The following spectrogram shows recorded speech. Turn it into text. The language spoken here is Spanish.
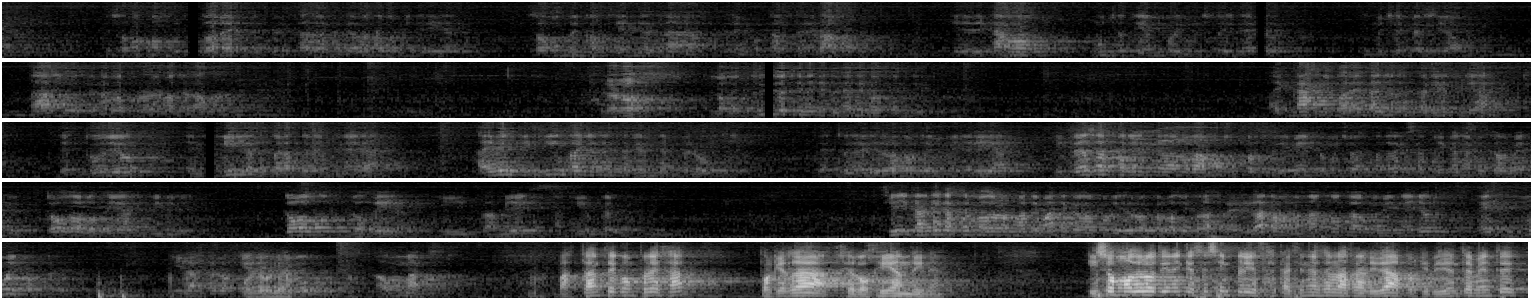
que somos consultores especializados en temas de agua y minería, somos muy conscientes de la, de la importancia del agua y dedicamos mucho tiempo y mucho dinero y mucha inversión a solucionar los problemas del agua. en la minería. Pero los, los estudios tienen que tener rigor científico. Hay casi 40 años de experiencia de estudio en miles de operaciones mineras. Hay 25 años de experiencia en Perú de estudios de hidrogeología y minería. Y toda esa experiencia da lugar a muchos procedimientos, muchos estándares que se aplican habitualmente todos los días en minería. Todos los días. Y también aquí en Perú. Sí, que hacer modelos matemáticos con los hidrogeológicos. La realidad, como nos han contado muy bien ellos, es muy compleja. Y la geología de Perú, aún más bastante compleja porque es la geología andina. Y esos modelos tienen que ser simplificaciones de la realidad, porque evidentemente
